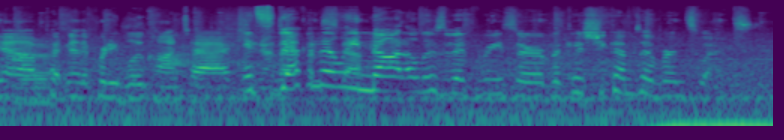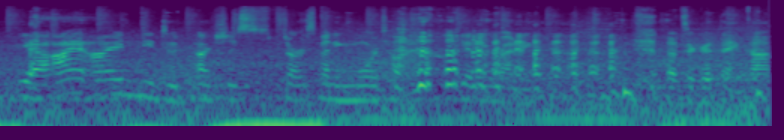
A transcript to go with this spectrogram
Yeah, putting in the pretty blue contacts. it's know, that kind of definitely not Elizabeth Reaser because she comes over and sweats. Yeah, I, I need to actually start spending more time getting ready. That's a good thing, huh?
